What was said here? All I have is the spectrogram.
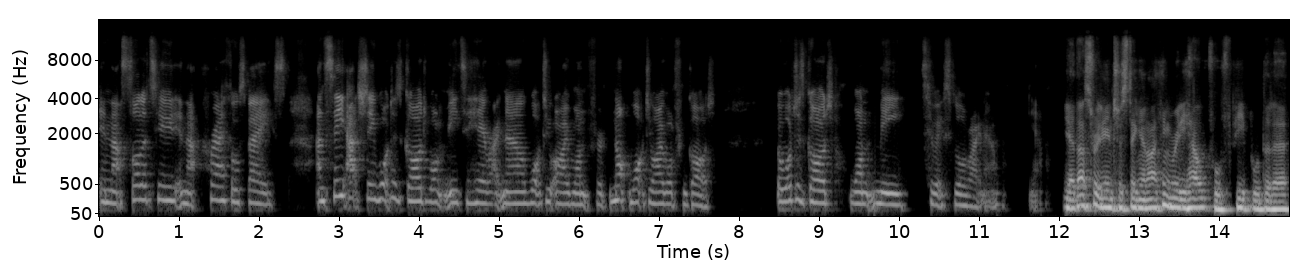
in that solitude, in that prayerful space, and see actually what does God want me to hear right now? What do I want for not what do I want from God, but what does God want me to explore right now? Yeah. Yeah, that's really interesting, and I think really helpful for people that are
